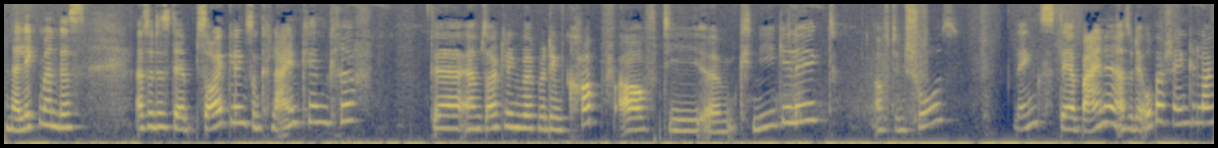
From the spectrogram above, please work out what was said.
da legt man das, also das ist der Säuglings- und Kleinkindgriff. Der ähm, Säugling wird mit dem Kopf auf die ähm, Knie gelegt auf den Schoß längs der Beine, also der Oberschenkel lang.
